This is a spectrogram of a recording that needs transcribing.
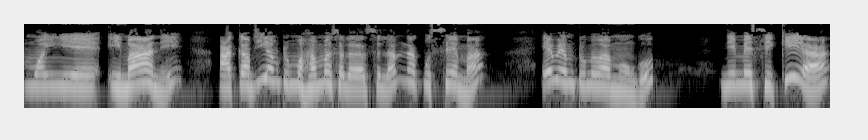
mwenye imani akamjia mtume muhammad saa salam na kusema ewe mtume wa mungu nimesikia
